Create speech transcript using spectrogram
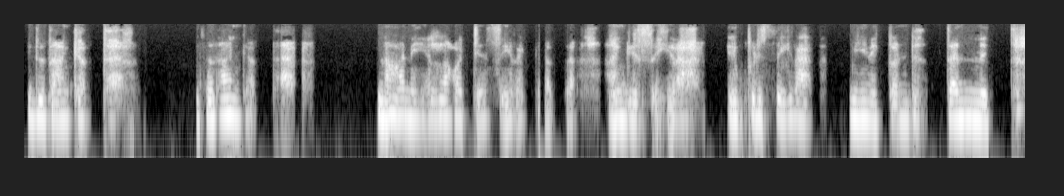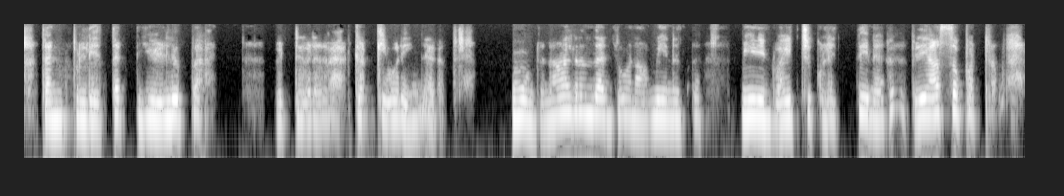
இதுதான் கத்தர் இதுதான் கத்தர் நானே எல்லாவற்றையும் செய்யற கத்தர் அங்கே செய்கிறார். எப்படி செய்கிறார். மீனை கண்டு தன்னை தன் பிள்ளையை தட்டி எழுப்ப விட்டு விடுகிறார். கக்கி விடு இந்த இடத்துல. மூன்று நாள் இருந்தா ஜோனா. மீனத்தை மீனின் வயிற்றுக்குள்ளே தின பிரயாசப்பட்டிருப்பார்.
